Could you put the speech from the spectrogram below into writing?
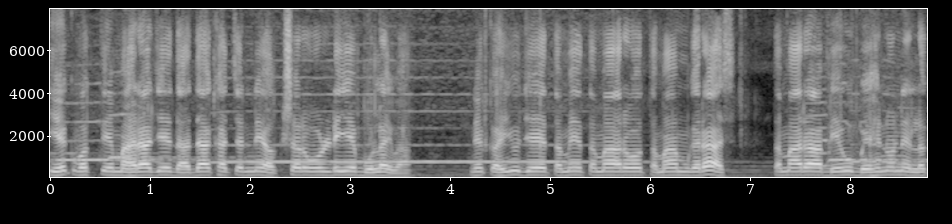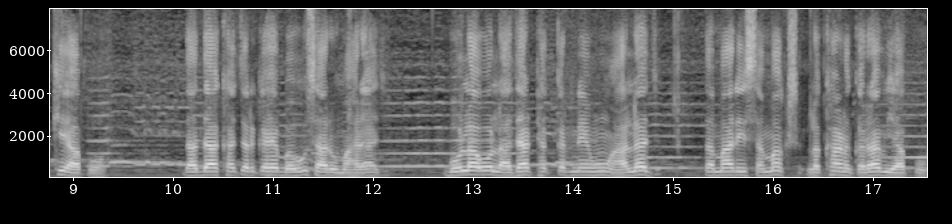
એક વખતે મહારાજે દાદા ખાચરને અક્ષર ઓરડીએ બોલાવ્યા ને કહ્યું, જે તમે તમારો તમામ ગરાસ તમારા બેઉ બહેનોને લખી આપો. દાદા ખાચર કહે, બહુ સારું મહારાજ. બોલાવો લાધા ઠક્કરને, હું હાલ જ તમારી સમક્ષ લખાણ કરાવી આપું.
